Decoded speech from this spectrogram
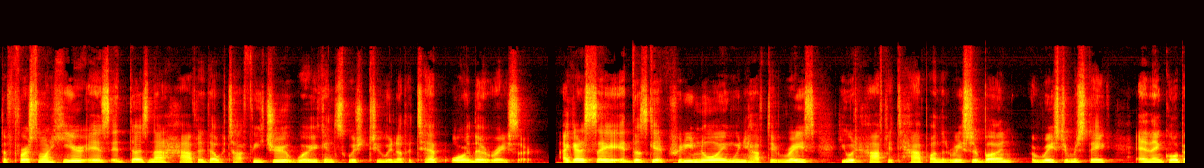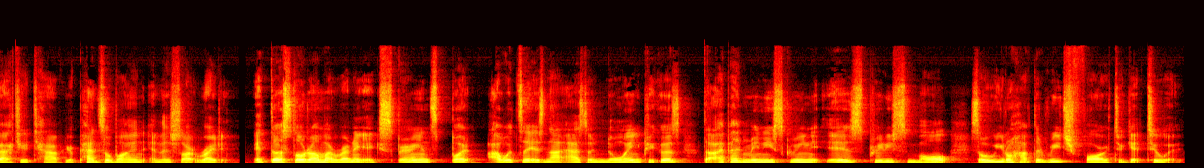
The first one here is it does not have the double tap feature where you can switch to another tip or the eraser. I gotta say, it does get pretty annoying when you have to erase. You would have to tap on the eraser button, erase your mistake, and then go back to tap your pencil button and then start writing. It does slow down my writing experience, but I would say it's not as annoying because the iPad mini screen is pretty small, so you don't have to reach far to get to it.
